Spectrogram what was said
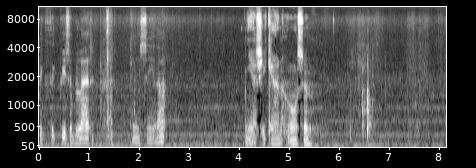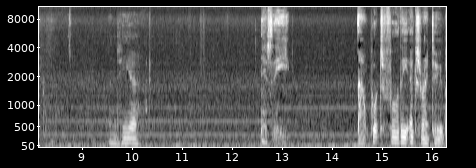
big thick piece of lead. Can you see that? Yes, you can. Awesome. And here is the output for the X-ray tube.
